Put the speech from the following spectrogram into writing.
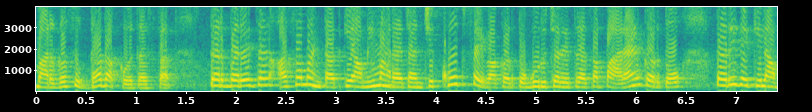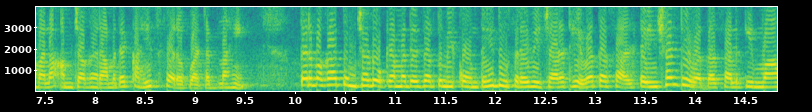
मार्ग सुद्धा दाखवत असतात. तर बरेच जण असं म्हणतात की आम्ही महाराजांची खूप सेवा करतो गुरुचरित्राचा पारायण करतो तरी देखील आम्हाला आमच्या घरामध्ये काहीच फरक वाटत नाही. तर बघा तुमच्या डोक्यामध्ये जर तुम्ही कोणतेही दुसरे विचार ठेवत असाल टेन्शन ठेवत असाल किंवा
